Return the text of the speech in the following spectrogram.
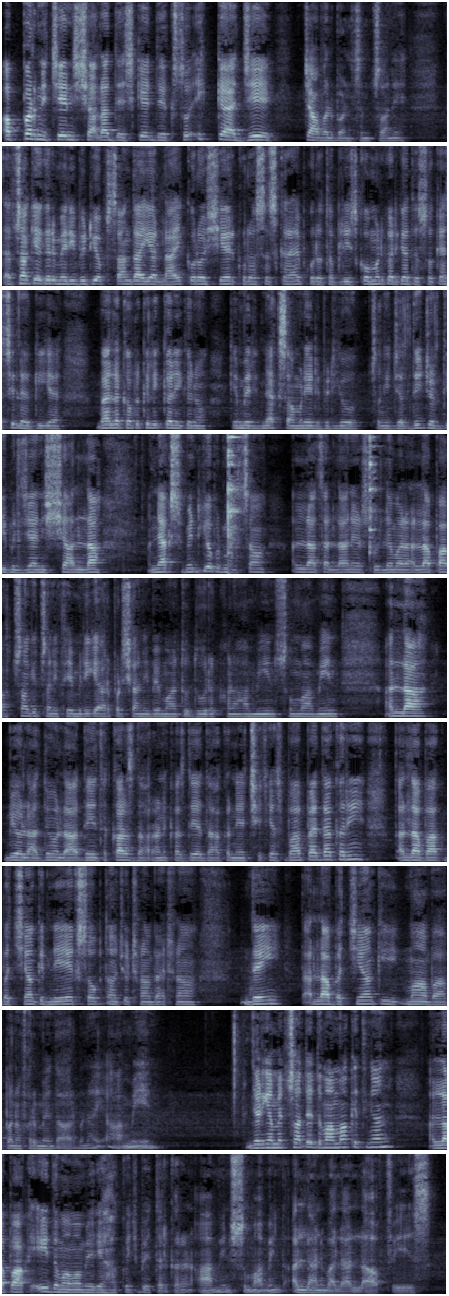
अपर नीचे इंशाला देश के, देख सौ जे चावल बन संसाने तब सा कि अगर मेरी वीडियो पसंद आई है लाइक करो शेयर करो सब्सक्राइब करो तो प्लीज़ कमेंट करके दसो कैसी लगी है। बैल पर क्लिक करी करो कि मेरी नेक्स्ट आने वाली वीडियो संगी जल्दी जल्दी मिल जाए इन शाला नैक्सट वीडियो पर मिलसा। अल्लाह तला ने रसूल वाला, अल्लाह पाक तुसा की तुसानी फैमिली यार परेशानी बीमार तो दूर रखना। आमीन सुम आमीन। अल्लाह भी औलादे औलादे तो कर्जदारा ने कर्जे अदा करने अच्छे अच्छे असबाब पैदा करें। तो अल्लाह पाक बच्चों की नेक सोबतों च उठना बैठना दें। तो अल्लाह बच्चों की माँ बाप अपना फरमेदार बनाए। आमीन। जड़ियाँ मैं साथ दवाव कीतियाँ अल्लाह पाक ये दवाव मेरे हक बेहतर करन। आमिन। सुम आमीन। अल्लाह वाला अल्लाह हाफिज़।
